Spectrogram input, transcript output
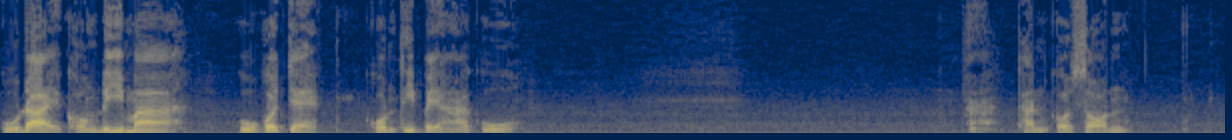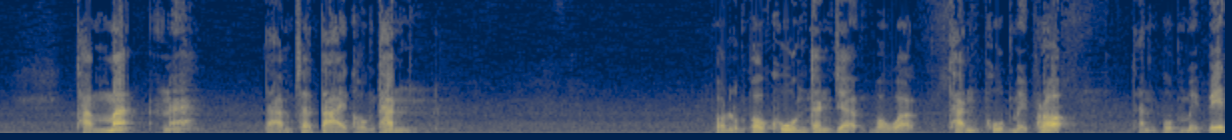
กูได้ของดีมา กูก็แจกคนที่ไปหากู ท่านก็สอน ธรรมะนะตามสไตล์ของท่านเพราะหลวงพ่อคูณท่านจะบอกว่าท่านพูดไม่เพราะ ท่านพูดไม่เป็น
